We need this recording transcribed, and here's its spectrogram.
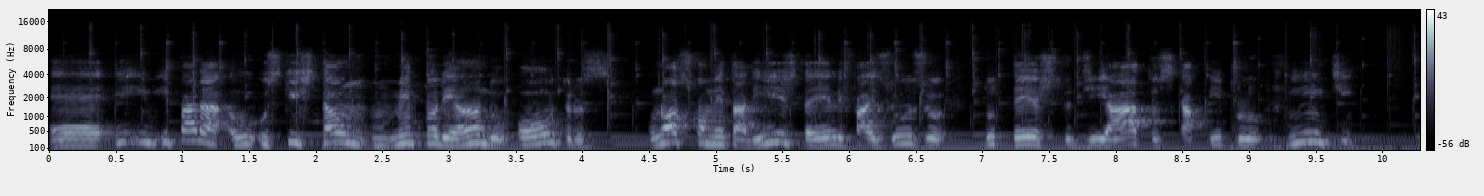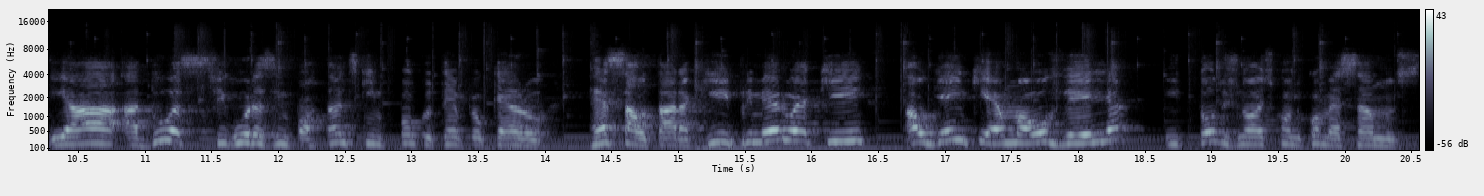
é, e, e, para os que estão mentoreando outros. O nosso comentarista ele faz uso do texto de Atos capítulo 20 e há, há duas figuras importantes que em pouco tempo eu quero ressaltar aqui. Primeiro é que alguém que é uma ovelha e todos nós, quando começamos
